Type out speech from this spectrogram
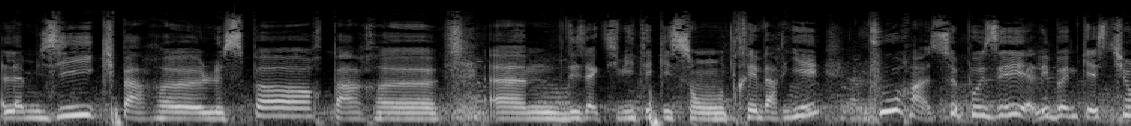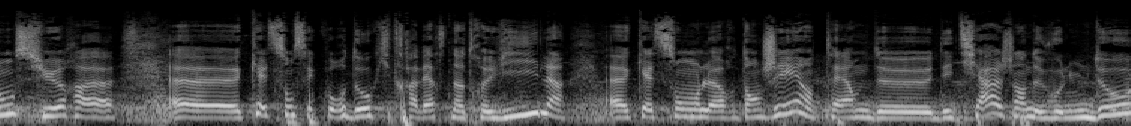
la musique, par le sport, par des activités qui sont très variées pour se poser les bonnes questions sur quels sont ces cours d'eau qui traversent notre ville, quels sont leurs dangers en termes de d'étiage, hein, de volume d'eau,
